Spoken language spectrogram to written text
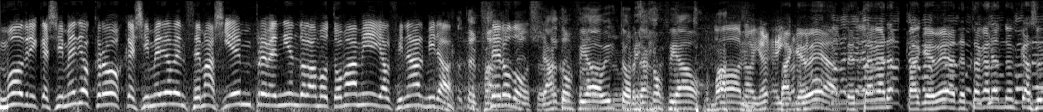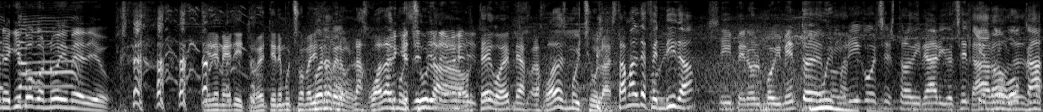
Modric, que si medio Kroos, que si medio Benzema, siempre vendiendo la motomami y al final, mira, 0-2. Te has confiado, Víctor, te has confiado. No, no, yo, Para que vea, te está, gana- pa' que vea, te está ganando en casa un equipo con 9 y medio. Tiene mérito, ¿eh? tiene mucho mérito, Bueno, pero la jugada es es muy sí chula, mérito. Ortego, ¿eh? La jugada es muy chula. Está mal defendida. Sí, pero el movimiento de Muy mal. Rodrigo es extraordinario. Es el Claro, que provoca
